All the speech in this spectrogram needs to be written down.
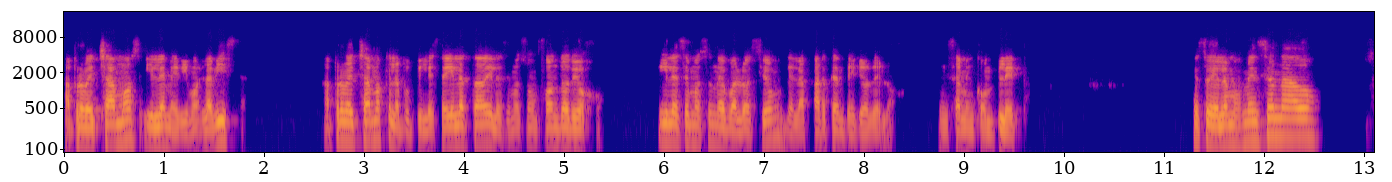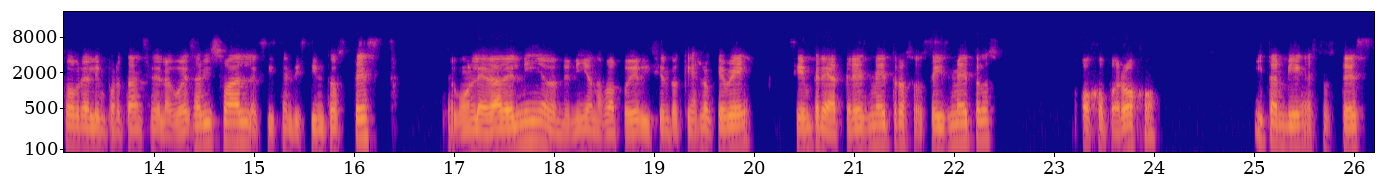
Aprovechamos y le medimos la vista. Aprovechamos que la pupila está dilatada y le hacemos un fondo de ojo. Y le hacemos una evaluación de la parte anterior del ojo, un examen completo. Esto ya lo hemos mencionado sobre la importancia de la agudeza visual. Existen distintos test según la edad del niño, donde el niño nos va a poder ir diciendo qué es lo que ve, siempre a 3 metros o 6 metros, ojo por ojo. Y también estos test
